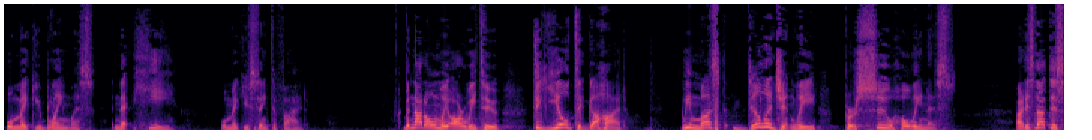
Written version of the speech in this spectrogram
will make you blameless, and that He will make you sanctified. But not only are we to, to yield to God, we must diligently pursue holiness. Right? It's not this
